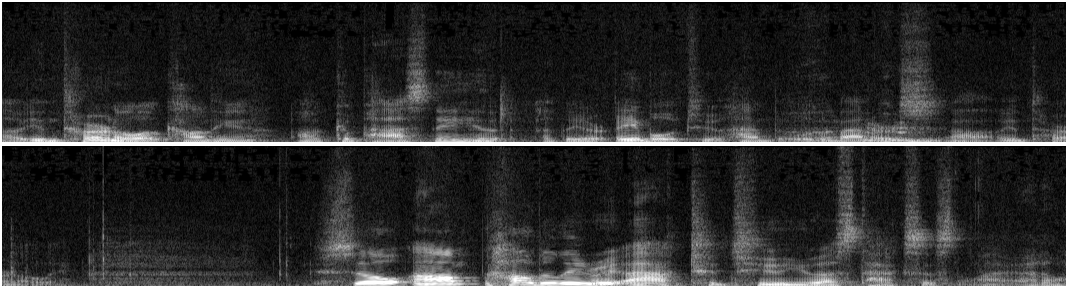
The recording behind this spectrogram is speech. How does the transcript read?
uh, internal accounting uh, capacity. They are able to handle the matters uh, internally. So um, how do they react to U.S. tax system? I, I, don't,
